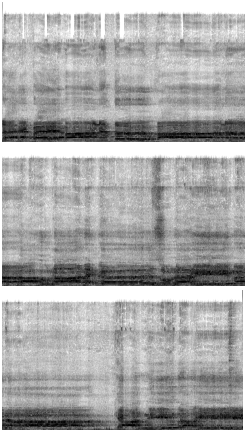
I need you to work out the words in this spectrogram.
ਨਹਿ ਪੈਮਾਨਤ ਆਨ ਆਹੂ ਨਾਨਕ ਸੁਣਾਈ ਮਨਾ। ਗਿਆਨੀ ਤਾਹੀ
